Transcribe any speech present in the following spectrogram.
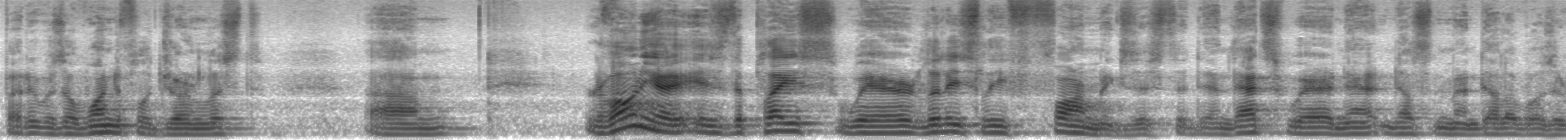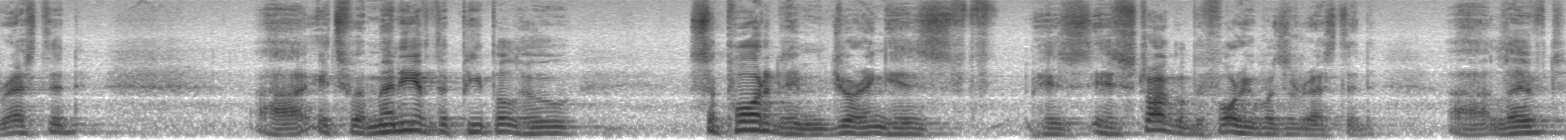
but he was a wonderful journalist. Um, Rivonia is the place where Liliesleaf Farm existed, and that's where Nelson Mandela was arrested. Uh, it's where many of the people who supported him during his, his, his struggle before he was arrested uh, lived.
